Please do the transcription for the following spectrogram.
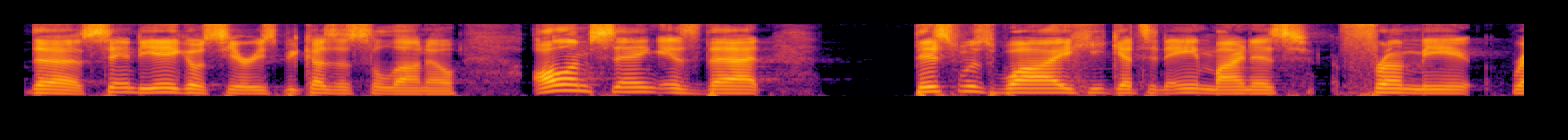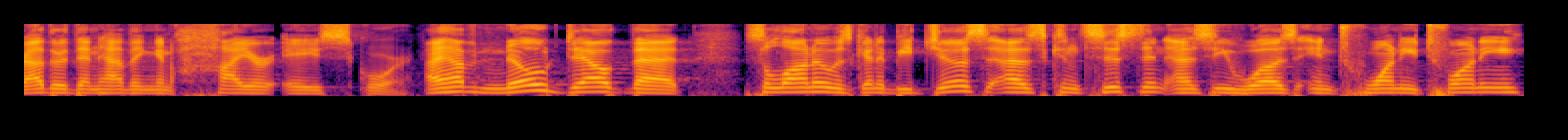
the San Diego series because of Solano. All I'm saying is that this was why he gets an A minus from me rather than having a higher A score. I have no doubt that Solano is going to be just as consistent as he was in 2020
